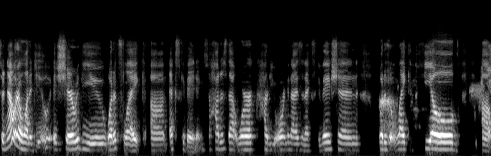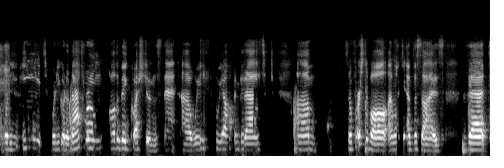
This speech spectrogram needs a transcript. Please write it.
So now what I want to do is share with you what it's like um, excavating. So how does that work? How do you organize an excavation? What is it like in the field? Uh, what do you eat? Where do you go to the bathroom? All the big questions that uh, we, we often get asked. Um, so first of all, I want to emphasize that,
